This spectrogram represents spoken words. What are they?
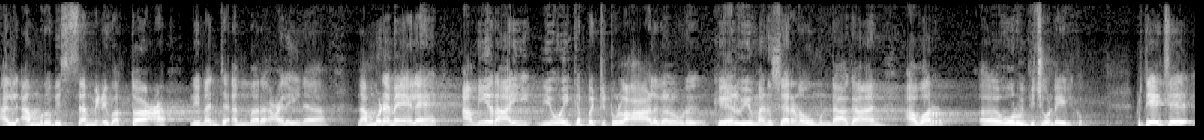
അൽ അംറു ലിമൻ അലൈനാ. നമ്മുടെ മേലെ അമീറായി നിയോഗിക്കപ്പെട്ടിട്ടുള്ള ആളുകളോട് കേൾവിയും അനുസരണവും ഉണ്ടാകാൻ അവർ ഓർമ്മിപ്പിച്ചുകൊണ്ടേയിരിക്കും. പ്രത്യേകിച്ച്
